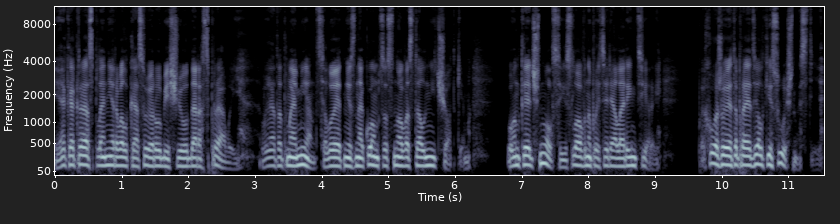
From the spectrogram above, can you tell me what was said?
Я как раз планировал косой рубящий удар с правой. В этот момент силуэт незнакомца снова стал нечетким. Он качнулся и словно потерял ориентиры. Похоже, это проделки сущности.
